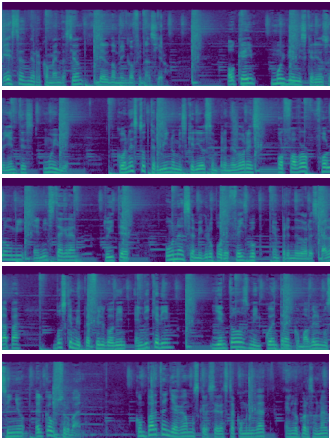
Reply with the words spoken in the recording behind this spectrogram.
Esta es mi recomendación del domingo financiero. Ok, muy bien mis queridos oyentes, muy bien. Con esto termino mis queridos emprendedores. Por favor, follow me en Instagram, Twitter, únanse a mi grupo de Facebook Emprendedores Jalapa, busquen mi perfil Godín en LinkedIn y en todos me encuentran como Abel Muciño, el coach urbano. Compartan y hagamos crecer esta comunidad. En lo personal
